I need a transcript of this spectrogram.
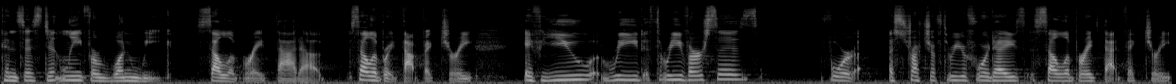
consistently for one week, celebrate that up. Celebrate that victory. If you read three verses for a stretch of three or four days, celebrate that victory.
